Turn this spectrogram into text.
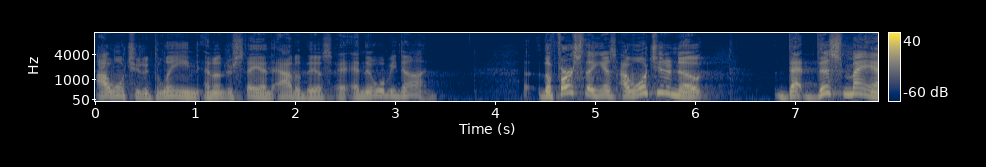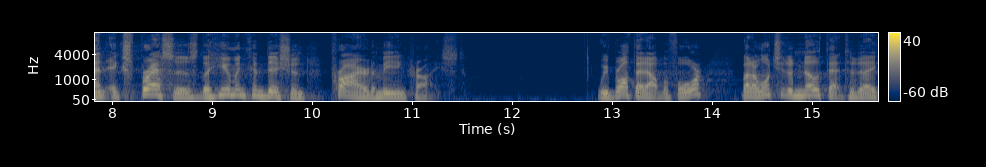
I want you to glean and understand out of this, and then we'll be done. The first thing is, I want you to note that this man expresses the human condition prior to meeting Christ. We brought that out before. But I want you to note that today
